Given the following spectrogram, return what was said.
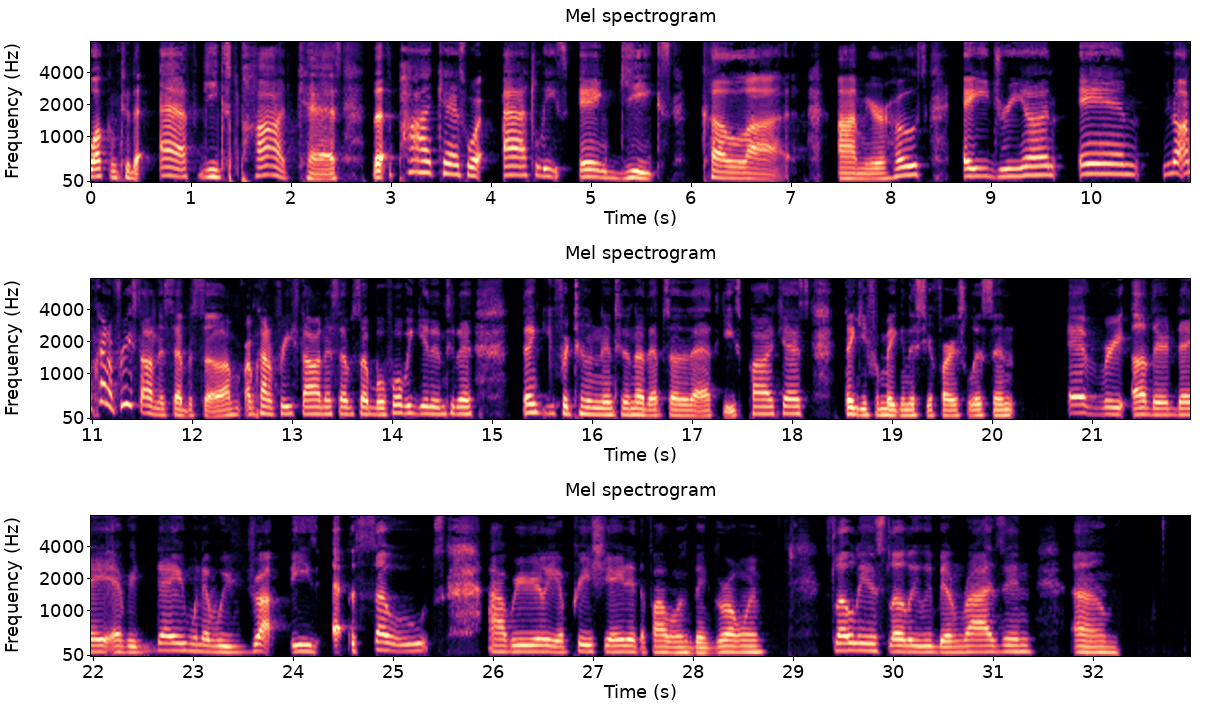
Welcome to the Ath Geeks podcast, the podcast where athletes and geeks collide. I'm your host, Adrian, and you know, I'm kind of freestyling this episode. I'm, I'm kind of freestyling this episode. Before we get into that, thank you for tuning into another episode of the Ath Geeks podcast. Thank you for making this your first listen every other day, every day, whenever we drop these episodes. I really appreciate it. The following's been growing slowly and slowly. We've been rising. Um,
